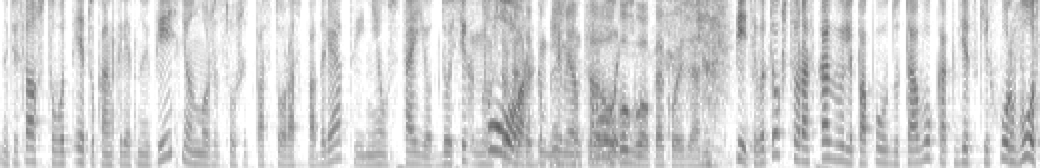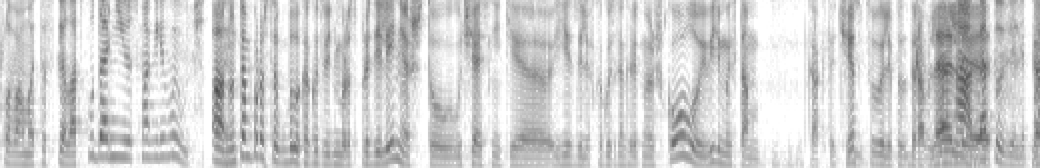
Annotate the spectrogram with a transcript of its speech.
написал, что вот эту конкретную песню он может слушать по сто раз подряд и не устает до сих Ну пор. что это комплимент ого-го какой, да. Петя, вы только что рассказывали по поводу того, как детский хор в Осло вам это спел. Откуда они ее смогли выучить? А, ну там просто было какое-то, видимо, распределение, что участники ездили в какую-то конкретную школу, и, видимо, их там как-то чествовали, поздравляли. А, готовили, понятно.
